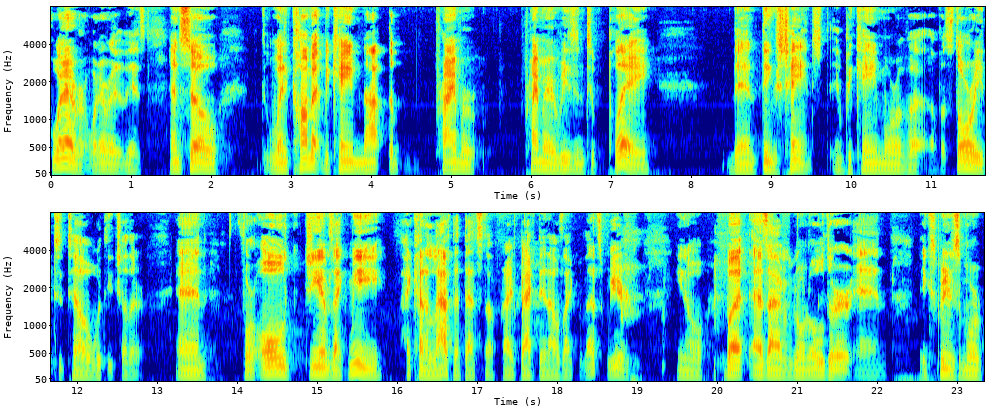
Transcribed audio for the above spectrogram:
whatever, whatever it is. And so when combat became not the primer primary reason to play, then things changed. It became more of a of a story to tell with each other. And for old GMs like me, I kind of laughed at that stuff. Right back then, I was like, well, "That's weird," you know. But as I've grown older and experienced more,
